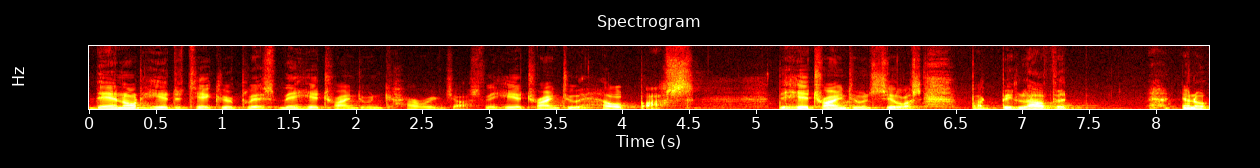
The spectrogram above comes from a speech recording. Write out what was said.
They're not here to take your place. They're here trying to encourage us. They're here trying to help us. They're here trying to instill us. But, beloved, you know,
